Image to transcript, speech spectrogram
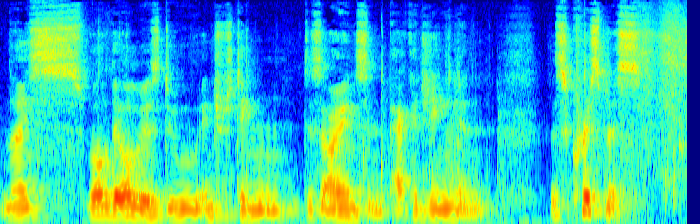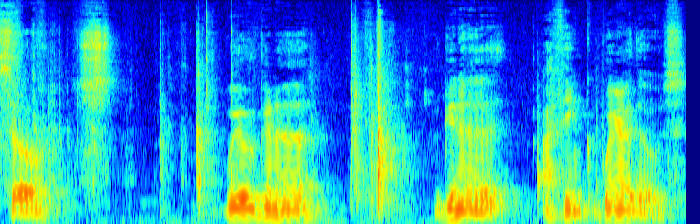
nice, well, they always do interesting designs and packaging, and it's Christmas, so we're gonna, we're gonna, I think, wear those.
